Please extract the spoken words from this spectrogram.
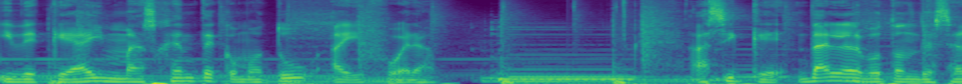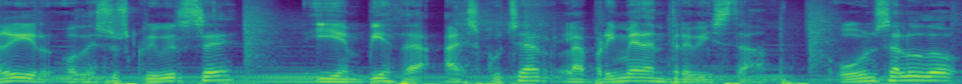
y de que hay más gente como tú ahí fuera. Así que dale al botón de seguir o de suscribirse y empieza a escuchar la primera entrevista. Un saludo.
